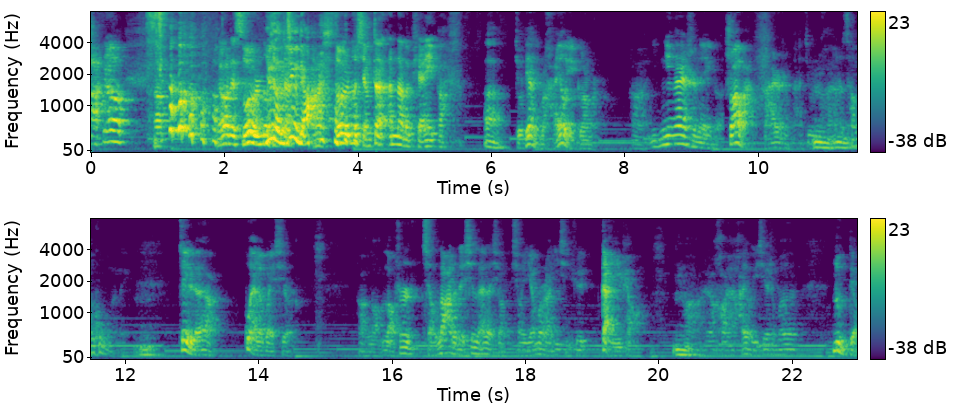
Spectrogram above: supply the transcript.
啊，然后啊，然后这所有人都你冷静点儿啊，所有人都想占安娜的便宜啊。啊，酒店里边还有一哥们儿啊，应应该是那个刷碗还是什么，就是好像是仓库的那个。这个人啊，怪了怪气儿的啊，老老是想拉着这新来的小小爷们儿啊一起去干一票啊，然后好像还有一些什么论调，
